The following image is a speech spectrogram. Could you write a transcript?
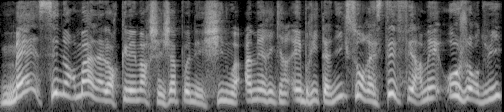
mais c'est normal alors que les marchés japonais, chinois, américains et britanniques sont restés fermés aujourd'hui.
